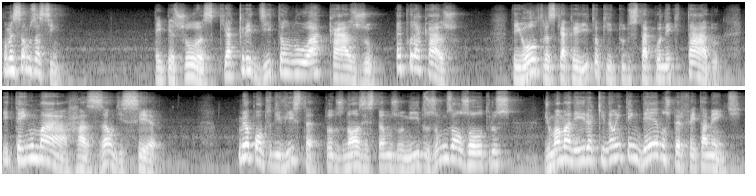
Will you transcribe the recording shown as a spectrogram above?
Começamos assim. Tem pessoas que acreditam no acaso, é por acaso. Tem outras que acreditam que tudo está conectado e tem uma razão de ser. Do meu ponto de vista, todos nós estamos unidos uns aos outros de uma maneira que não entendemos perfeitamente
